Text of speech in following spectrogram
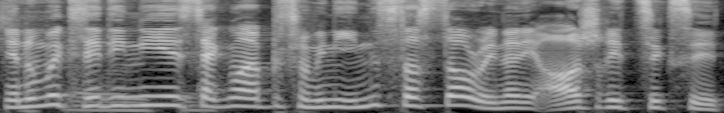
Ich habe nur gesehen, deine, sag mal etwas von meiner Insta-Story, dann habe ich Anschritte gesehen.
